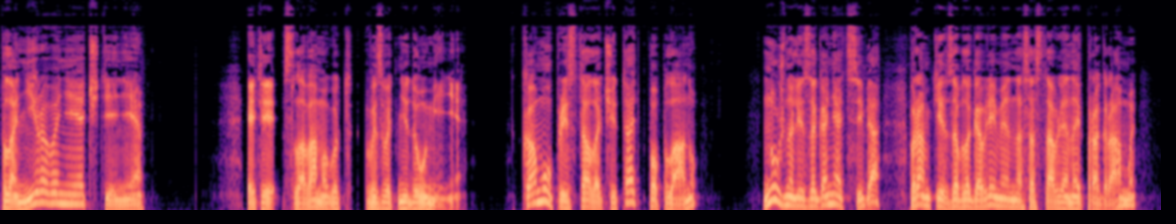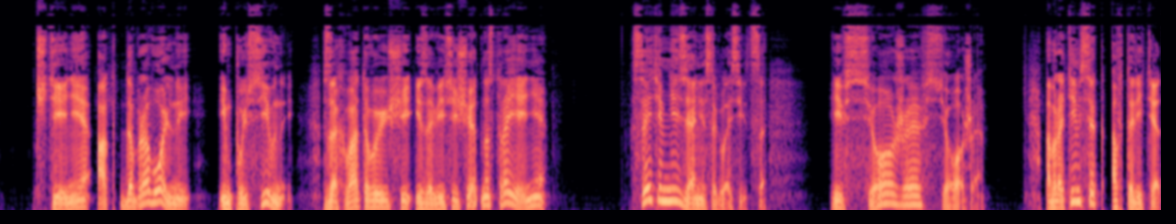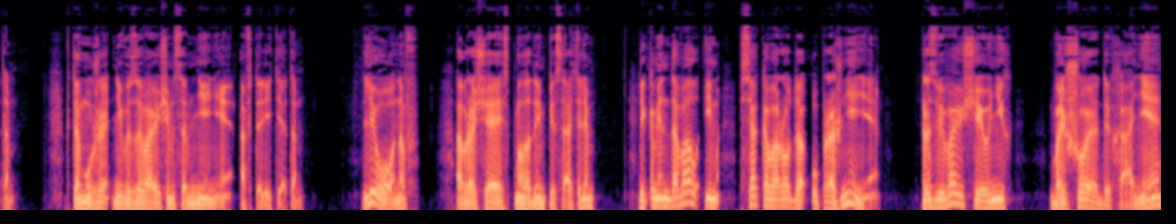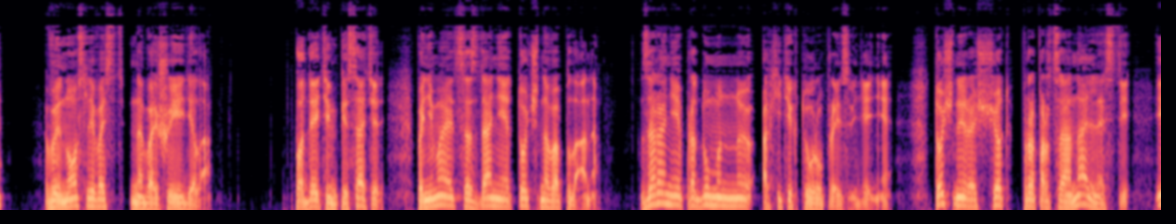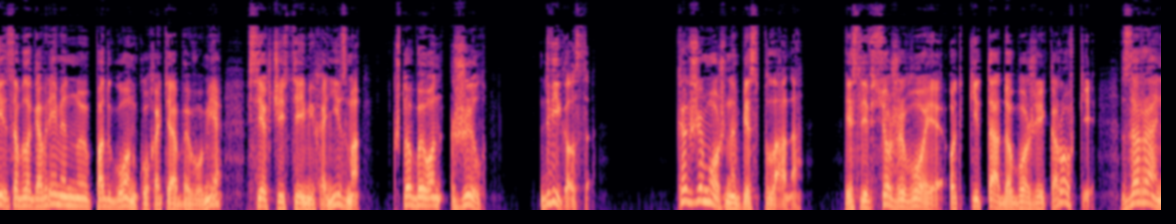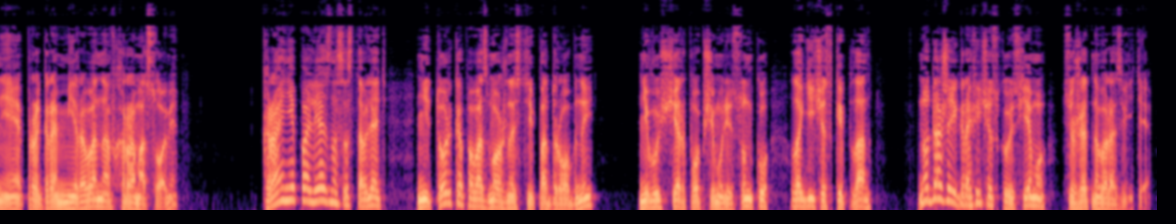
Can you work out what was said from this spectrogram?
Планирование чтения. Эти слова могут вызвать недоумение. Кому пристало читать по плану? Нужно ли загонять себя в рамки заблаговременно составленной программы? Чтение – акт добровольный, импульсивный, захватывающий и зависящий от настроения. С этим нельзя не согласиться. И все же, все же. Обратимся к авторитетам. К тому же не вызывающим сомнения авторитетам. Леонов, обращаясь к молодым писателям, рекомендовал им всякого рода упражнения, развивающие у них большое дыхание, выносливость на большие дела. Под этим писатель понимает создание точного плана, заранее продуманную архитектуру произведения, точный расчет пропорциональности и заблаговременную подгонку хотя бы в уме всех частей механизма, чтобы он жил, двигался. Как же можно без плана, если все живое от кита до божьей коровки заранее программировано в хромосоме? Крайне полезно составлять не только по возможности подробный, не в ущерб общему рисунку, логический план, но даже и графическую схему сюжетного развития.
